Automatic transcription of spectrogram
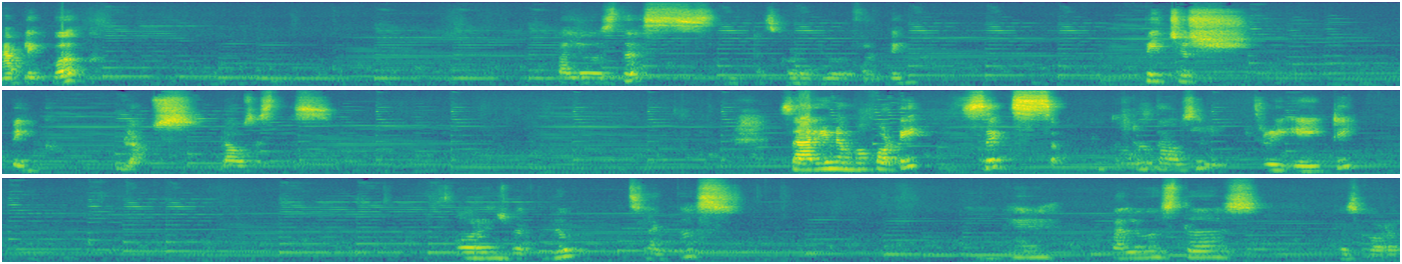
Applique work. Pallu's this. It has got a beautiful pink. Peachish pink blouse. Blouse is this. Saree number 46. 2380. Orange with blue. It's like this. Okay. Pallu is this. It's got a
